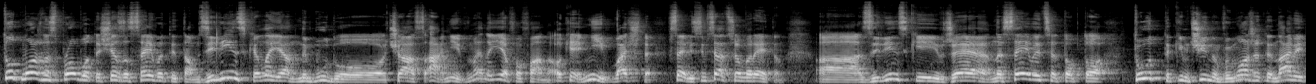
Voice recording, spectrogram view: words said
Тут можна спробувати ще засейвити там Зілінське, але я не буду час. А, ні, в мене є Фофана. Окей, ні, бачите, все, 87 рейтинг. А Зілінський вже не сейвиться. Тобто тут таким чином ви можете навіть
